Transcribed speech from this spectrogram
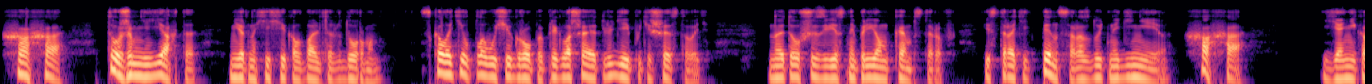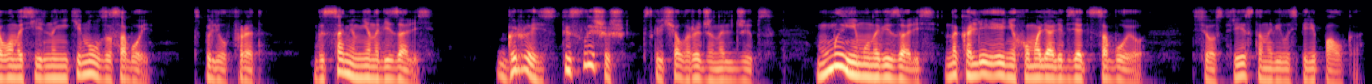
«Ха-ха! Тоже мне яхта!» – нервно хихикал Вальтер Дорман. «Сколотил плавучий гроб и приглашает людей путешествовать. Но это уж известный прием Кемпстеров – истратить пенс, а раздуть на гинею. Ха-ха!» «Я никого насильно не тянул за собой», – вспылил Фред. «Вы сами мне навязались». «Грейс, ты слышишь?» – вскричал Реджинальд Джипс. «Мы ему навязались, на коленях умоляли взять с собою». Все острее становилась перепалка.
